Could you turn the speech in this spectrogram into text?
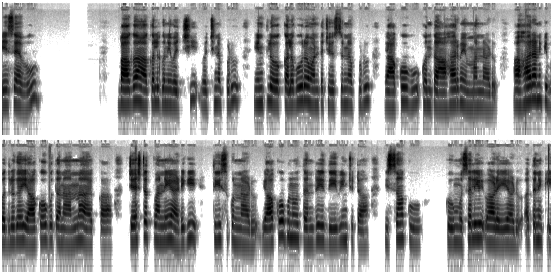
ఏశావు బాగా ఆకలిగొని వచ్చి వచ్చినప్పుడు ఇంట్లో కలగూర వంట చేస్తున్నప్పుడు యాకోబు కొంత ఆహారం ఇమ్మన్నాడు. ఆహారానికి బదులుగా యాకోబు తన అన్న యొక్క జ్యేష్ఠత్వాన్ని అడిగి తీసుకున్నాడు. యాకోబును తండ్రి దీవించుట ఇస్సాకు ముసలివాడయ్యాడు. అతనికి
